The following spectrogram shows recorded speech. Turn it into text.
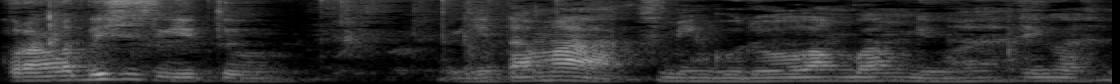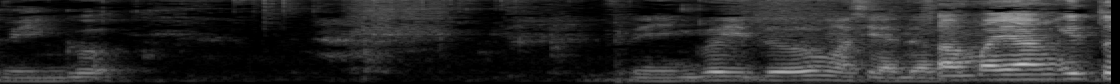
Kurang lebih sih segitu. Kita mah seminggu doang bang. Gimana sih gua seminggu. Seminggu itu masih ada sama yang itu.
